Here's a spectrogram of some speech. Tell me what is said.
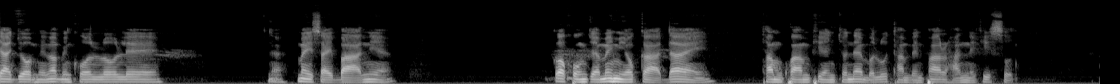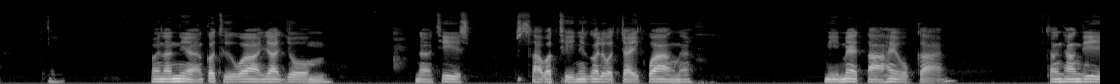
ญาติโยมเห็นว่าเป็นคนโลเลนะไม่ใส่บาตรเนี่ย ก็คงจะไม่มีโอกาสได้ทำความเพียรจนได้บรรลุธรรมเป็นพระอรหันต์ในที่สุด เพราะนั้นเนี่ยก็ถือว่าญาติโยมนะที่สาวัตถีนี่ก็เรียกว่าใจกว้างนะ มีเมตตาให้โอกาส ทั้งๆทที่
